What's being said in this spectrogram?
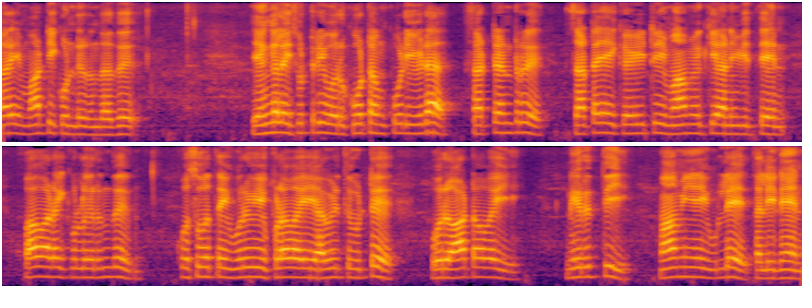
வரை மாட்டிக்கொண்டிருந்தது எங்களை சுற்றி ஒரு கூட்டம் கூடிவிட சட்டென்று சட்டையை கழற்றி மாமிக்கு அணிவித்தேன். பாவாடைக்குள்ளிருந்து கொசுவத்தை உருவி புடவையை அவிழ்த்துவிட்டு ஒரு ஆட்டோவை நிறுத்தி மாமியை உள்ளே தள்ளினேன்.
